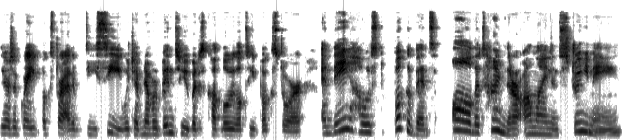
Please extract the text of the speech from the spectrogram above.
there's a great bookstore out of DC, which I've never been to, but it's called Loyalty Bookstore, and they host book events all the time that are online and streaming.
